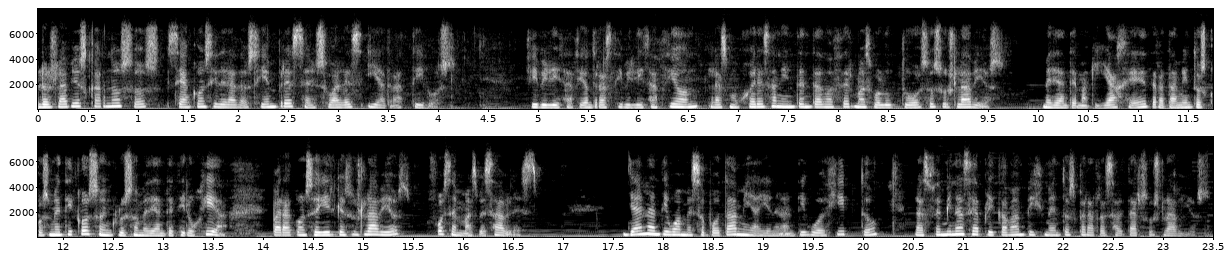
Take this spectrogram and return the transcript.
Los labios carnosos se han considerado siempre sensuales y atractivos. Civilización tras civilización, las mujeres han intentado hacer más voluptuosos sus labios, mediante maquillaje, tratamientos cosméticos o incluso mediante cirugía, para conseguir que sus labios fuesen más besables. Ya en la antigua Mesopotamia y en el antiguo Egipto, las féminas se aplicaban pigmentos para resaltar sus labios.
